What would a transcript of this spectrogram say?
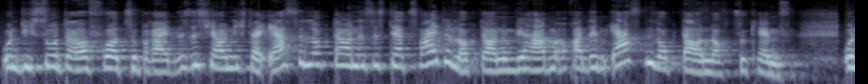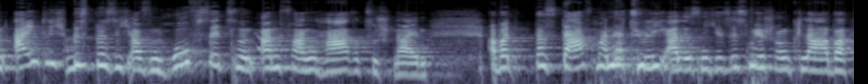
und dich so darauf vorzubereiten. Es ist ja auch nicht der erste Lockdown, es ist der zweite Lockdown und wir haben auch an dem ersten Lockdown noch zu kämpfen. Und eigentlich müsste man sich auf den Hof setzen und anfangen, Haare zu schneiden. Aber das darf man natürlich alles nicht. Es ist mir schon klar, aber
